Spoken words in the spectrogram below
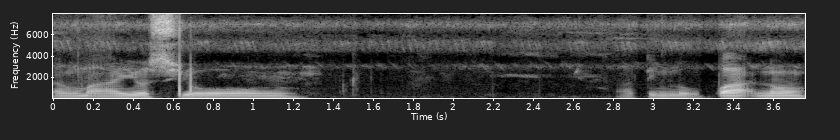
ng maayos yung ating lupa, no?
